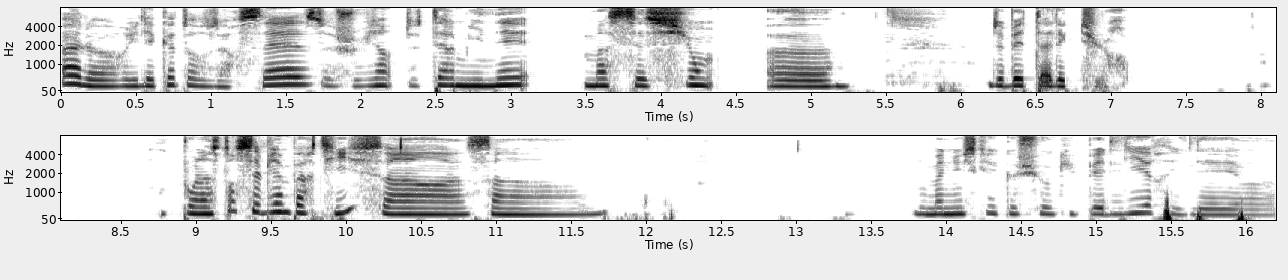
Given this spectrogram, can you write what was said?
Alors, il est 14h16, je viens de terminer ma session euh, de bêta lecture. Pour l'instant, c'est bien parti, ça, le manuscrit que je suis occupée de lire, il est, euh,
